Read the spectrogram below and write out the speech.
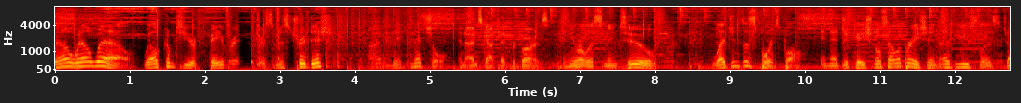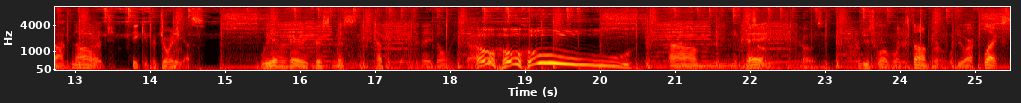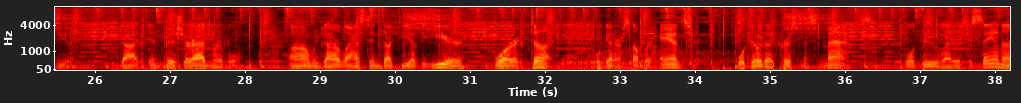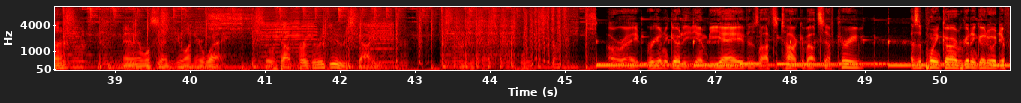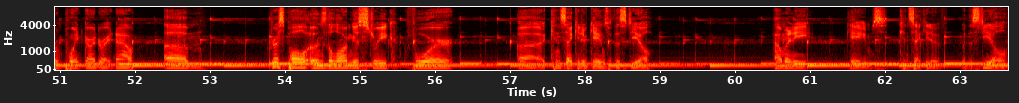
Well, well, well. Welcome to your favorite Christmas tradition. I'm Nick Mitchell, And I'm Scott Tedford Barnes. and you are listening to Legends of Sports Ball, an educational celebration of useless jock knowledge. Thank you for joining us. We have a very Christmas episode today, don't we, Scott? Ho, ho, ho! Um, okay. Hose. We'll do scoreboard stumper. We'll do our flex seal. We've got impish or admirable. Um, we've got our last inductee of the year, Warrick Dunn. We'll get our stumper answer. We'll go to Christmas Mass. We'll do letters to Santa, and we'll send you on your way. So without further ado, Scotty. All right, we're going to go to the NBA. There's lots to talk about Steph Curry. As a point guard, we're going to go to a different point guard right now. Um, Chris Paul owns the longest streak for uh, consecutive games with a steal. How many games consecutive with a steal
